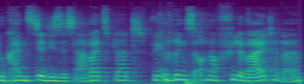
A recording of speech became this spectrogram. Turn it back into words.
Du kannst dir dieses Arbeitsblatt, wie übrigens auch noch viele weitere,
